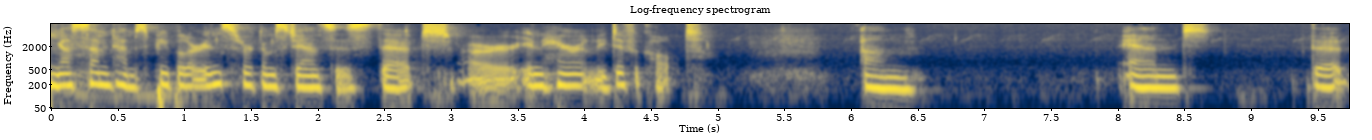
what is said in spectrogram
Now, sometimes people are in circumstances that are inherently difficult. Um, and that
